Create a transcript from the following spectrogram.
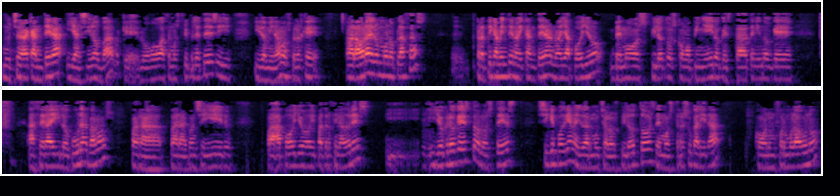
mucha cantera y así nos va, porque luego hacemos tripletes y, y dominamos. Pero es que a la hora de los monoplazas, eh, prácticamente no hay cantera, no hay apoyo. Vemos pilotos como Piñeiro que está teniendo que hacer ahí locuras, vamos, para, para conseguir apoyo y patrocinadores. Y, y yo creo que esto, los test, sí que podrían ayudar mucho a los pilotos, demostrar su calidad con un Fórmula 1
